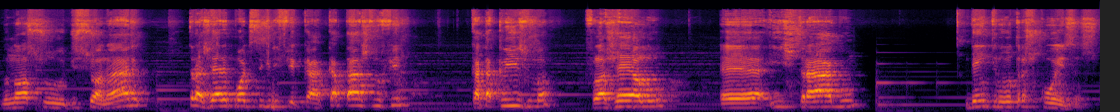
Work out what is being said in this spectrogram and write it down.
no nosso dicionário, tragédia pode significar catástrofe, cataclisma, flagelo é, e estrago, dentre outras coisas.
